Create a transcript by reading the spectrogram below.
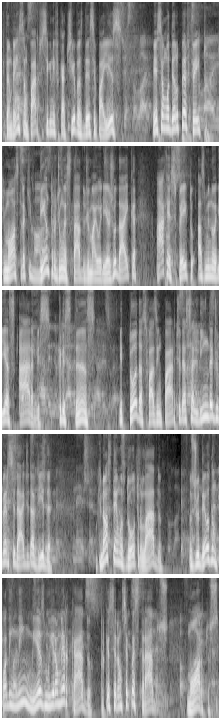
que também são partes significativas desse país. Esse é um modelo perfeito, que mostra que dentro de um Estado de maioria judaica, há respeito às minorias árabes, cristãs, e todas fazem parte dessa linda diversidade da vida. O que nós temos do outro lado os judeus não podem nem mesmo ir ao mercado, porque serão sequestrados, mortos.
